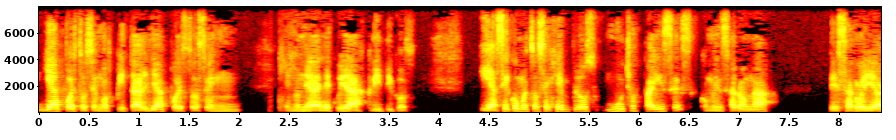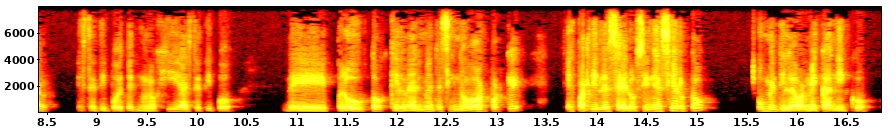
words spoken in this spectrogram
ya puestos en hospital, ya puestos en, en unidades de cuidados críticos. Y así como estos ejemplos, muchos países comenzaron a desarrollar este tipo de tecnología, este tipo de producto que realmente es innovador porque es partir de cero. Si no es cierto, un ventilador mecánico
